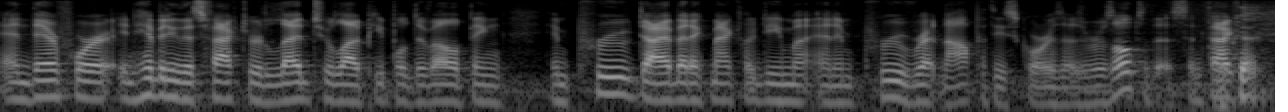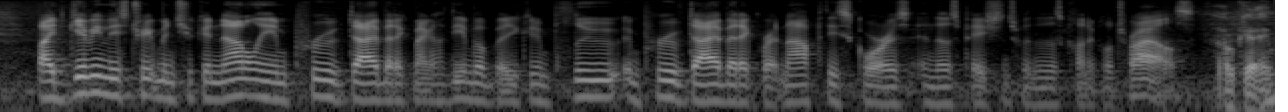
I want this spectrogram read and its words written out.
And therefore, inhibiting this factor led to a lot of people developing improved diabetic macular edema and improve retinopathy scores as a result of this. In fact, okay. by giving these treatments, you can not only improve diabetic macular edema, but you can improve, improve diabetic retinopathy scores in those patients within those clinical trials. Okay.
